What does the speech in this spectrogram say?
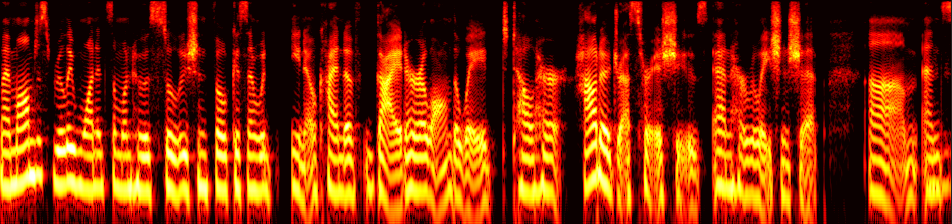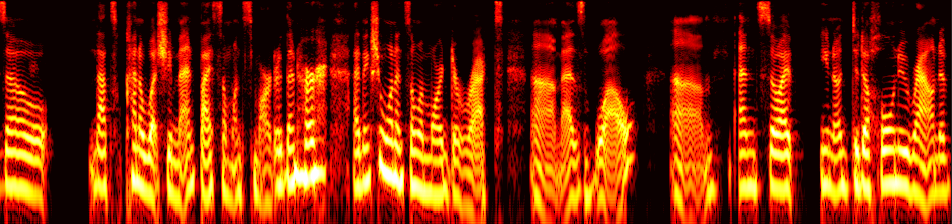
my mom just really wanted someone who was solution focused and would, you know, kind of guide her along the way to tell her how to address her issues and her relationship. Um, and Mhm. so that's kind of what she meant by someone smarter than her. I think she wanted someone more direct um, as well. Um, and so I, you know, did a whole new round of,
